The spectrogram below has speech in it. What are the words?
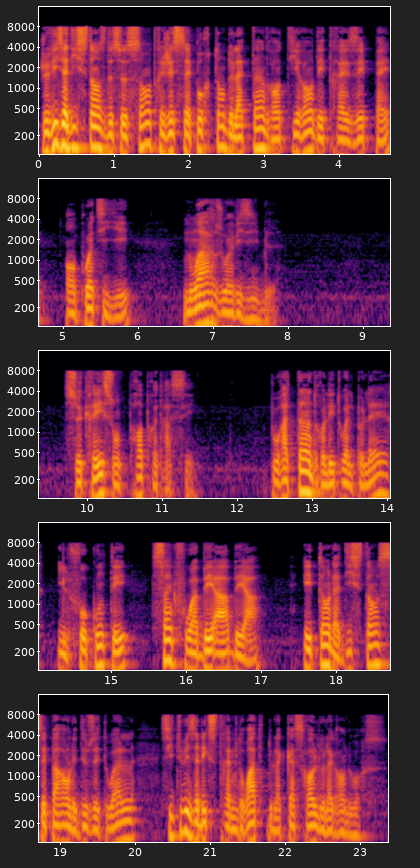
Je vis à distance de ce centre et j'essaie pourtant de l'atteindre en tirant des traits épais, en pointillés, noirs ou invisibles. Se créer son propre tracé. Pour atteindre l'étoile polaire, il faut compter cinq fois BA BA, étant la distance séparant les deux étoiles situées à l'extrême droite de la casserole de la grande ours.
